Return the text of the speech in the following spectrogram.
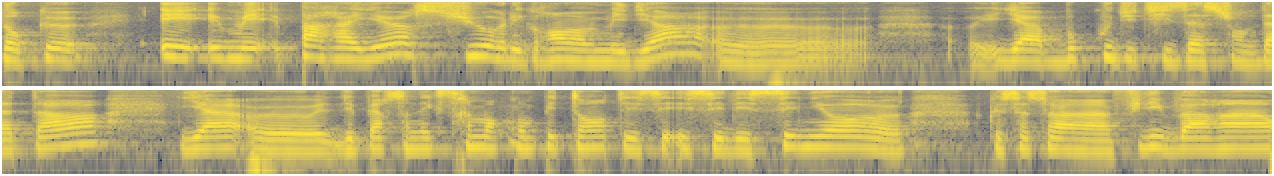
Donc et, mais par ailleurs, sur les grands médias, euh, il y a beaucoup d'utilisation de data, il y a euh, des personnes extrêmement compétentes et c'est des seniors, euh, que ce soit un Philippe Varin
